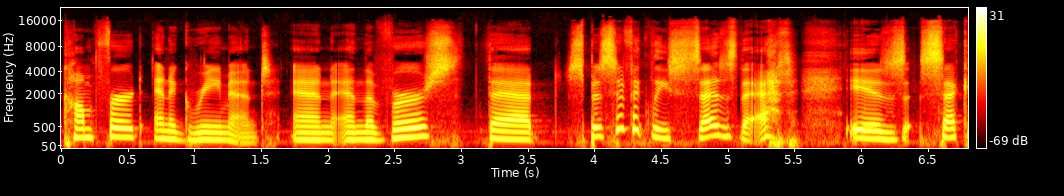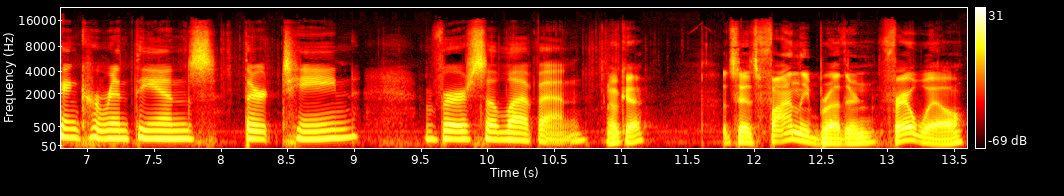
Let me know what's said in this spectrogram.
comfort, and agreement. And and the verse that specifically says that is Second Corinthians 13, verse 11. Okay. It says, Finally, brethren, farewell,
